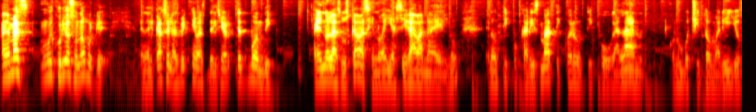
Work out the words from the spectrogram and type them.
Además, muy curioso, ¿no? Porque en el caso de las víctimas del señor Ted Bundy, él no las buscaba, sino ellas llegaban a él, ¿no? Era un tipo carismático, era un tipo galán, con un bochito amarillo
